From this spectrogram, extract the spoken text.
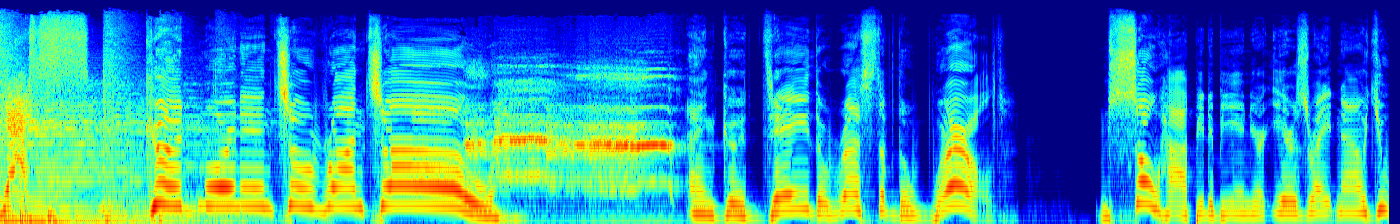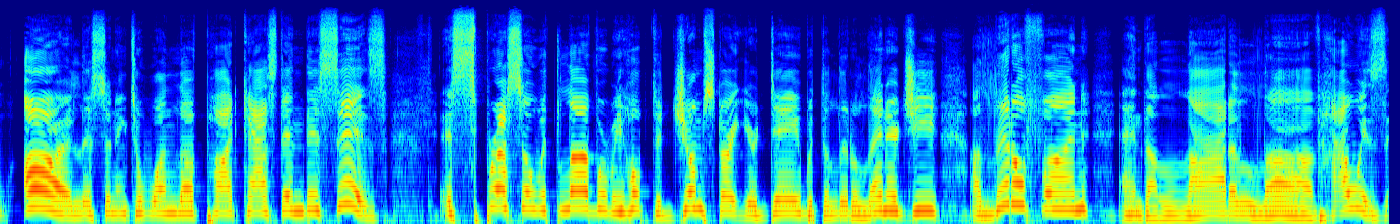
Yes. Good morning, Toronto. And good day, the rest of the world. I'm so happy to be in your ears right now. You are listening to One Love Podcast, and this is Espresso with Love, where we hope to jumpstart your day with a little energy, a little fun, and a lot of love. How is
